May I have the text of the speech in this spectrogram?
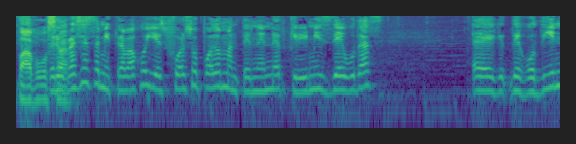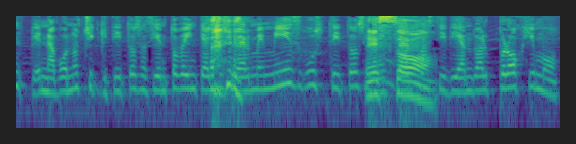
Babosa. Pero gracias a mi trabajo y esfuerzo puedo mantenerme, adquirir mis deudas eh, de Godín en abonos chiquititos a 120 años y darme mis gustitos y no estar fastidiando al prójimo.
